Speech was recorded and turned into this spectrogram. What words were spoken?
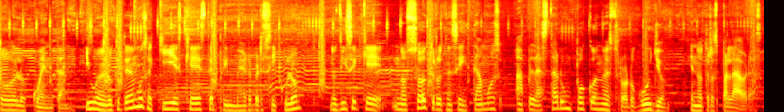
todo lo cuentan. Y bueno, lo que tenemos aquí es que este primer versículo nos dice que nosotros necesitamos aplastar un poco nuestro orgullo, en otras palabras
